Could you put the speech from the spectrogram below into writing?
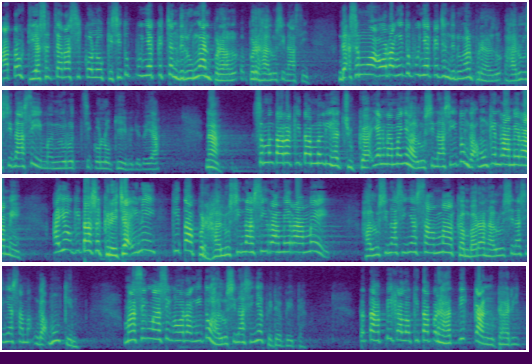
atau dia secara psikologis itu punya kecenderungan berhalusinasi. Tidak semua orang itu punya kecenderungan berhalusinasi menurut psikologi begitu ya. Nah, sementara kita melihat juga yang namanya halusinasi itu nggak mungkin rame-rame. Ayo kita segereja ini kita berhalusinasi rame-rame. Halusinasinya sama, gambaran halusinasinya sama, nggak mungkin. Masing-masing orang itu halusinasinya beda-beda. Tetapi kalau kita perhatikan dari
